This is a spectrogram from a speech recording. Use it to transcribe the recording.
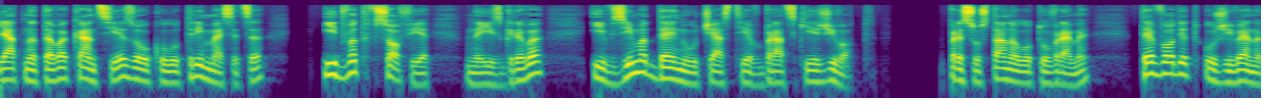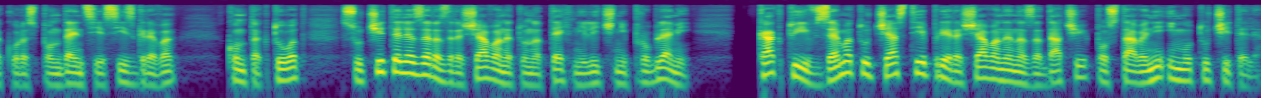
лятната вакансия за около 3 месеца идват в София на изгрева и взимат дейно участие в братския живот. През останалото време те водят оживена кореспонденция с изгрева, контактуват с учителя за разрешаването на техни лични проблеми, както и вземат участие при решаване на задачи, поставени им от учителя.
